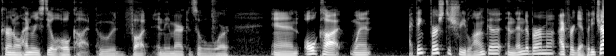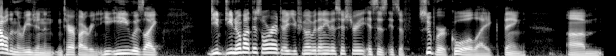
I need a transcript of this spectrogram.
Colonel Henry Steele Olcott, who had fought in the American Civil War. And Olcott went, I think, first to Sri Lanka and then to Burma. I forget, but he traveled in the region and, and terrified a region. He he was like do you do you know about this aura? Are you familiar with any of this history? It's this, it's a super cool like thing. Um,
